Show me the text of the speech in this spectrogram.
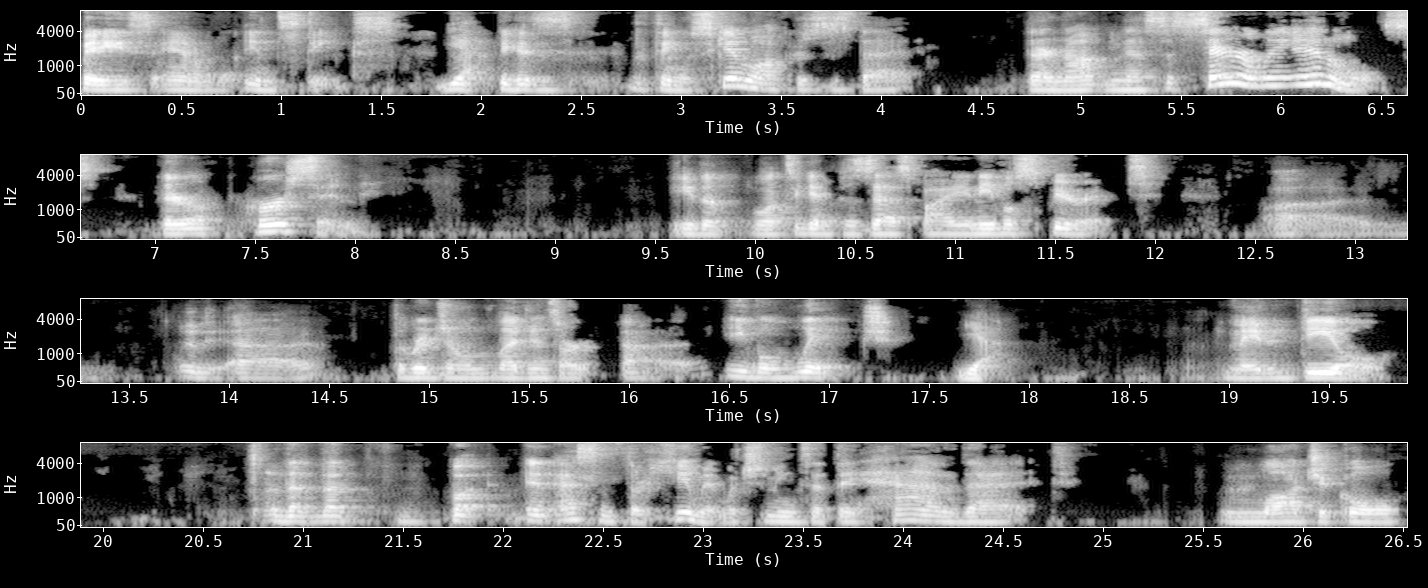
base animal instincts. Yeah. Because the thing with skinwalkers is that they're not necessarily animals. They're a person. Either, once again, possessed by an evil spirit. Uh, uh, the original legends are uh, evil witch Yeah. made a deal. That that, but in essence, they're human, which means that they have that logical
